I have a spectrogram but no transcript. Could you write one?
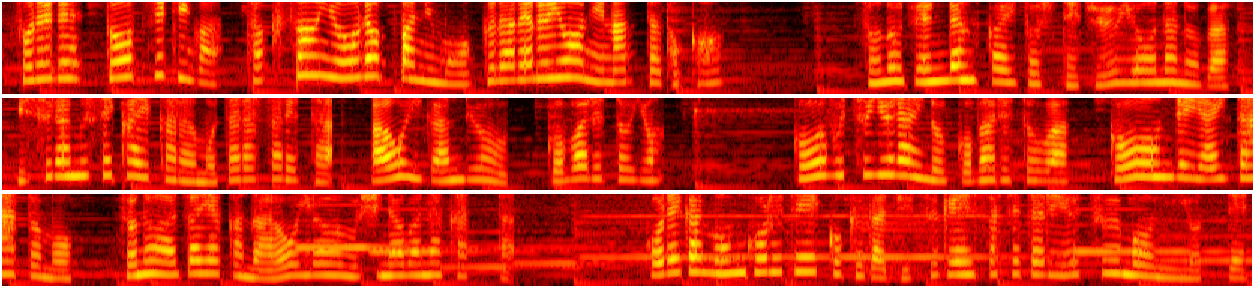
それで陶磁器がたくさんヨーロッパにも送られるようになったとか？その前段階として重要なのが、イスラム世界からもたらされた青い顔料、コバルトよ。鉱物由来のコバルトは高温で焼いた後も、その鮮やかな青色を失わなかった。これがモンゴル帝国が実現させた流通網によって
